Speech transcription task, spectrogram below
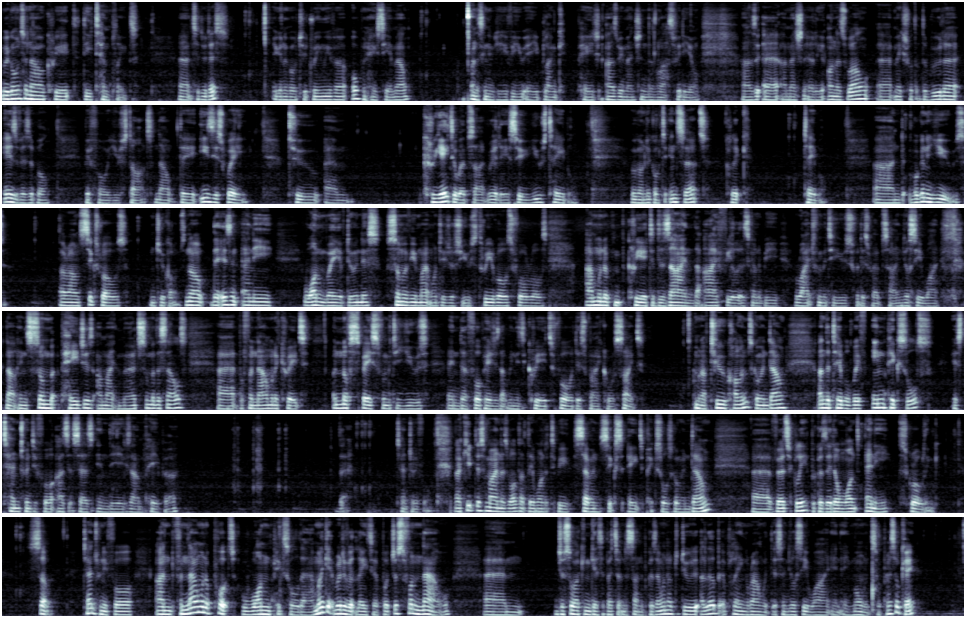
we're going to now create the template. Uh, to do this, you're going to go to Dreamweaver, open HTML, and it's going to give you a blank page as we mentioned in the last video. As uh, I mentioned earlier on as well, uh, make sure that the ruler is visible before you start. Now, the easiest way to um, create a website really is to use table. We're going to go to insert, click table, and we're going to use around six rows and two columns. Now, there isn't any one way of doing this. Some of you might want to just use three rows, four rows. I'm going to create a design that I feel is going to be right for me to use for this website and you'll see why. Now in some pages I might merge some of the cells uh, but for now I'm going to create enough space for me to use in the four pages that we need to create for this micro site. I'm going to have two columns going down and the table width in pixels is 1024 as it says in the exam paper. There. 1024. Now keep this in mind as well that they want it to be 768 pixels going down uh, vertically because they don't want any scrolling. So 1024 and for now I'm going to put one pixel there. I'm going to get rid of it later but just for now um, just so I can get a better understanding because I'm going to have to do a little bit of playing around with this and you'll see why in a moment. So press OK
